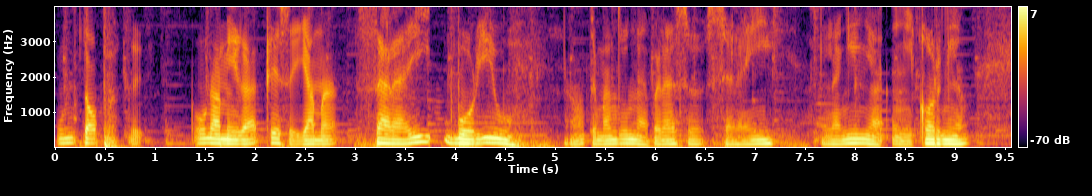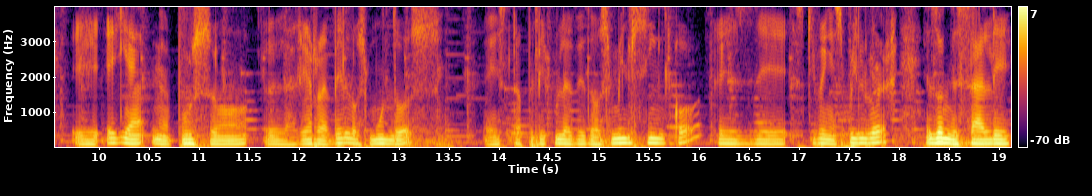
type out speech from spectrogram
un top de una amiga que se llama Saraí Boriu. ¿no? Te mando un abrazo, Saraí, la niña unicornio. Eh, ella me puso La Guerra de los Mundos. Esta película de 2005 es de Steven Spielberg. Es donde sale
